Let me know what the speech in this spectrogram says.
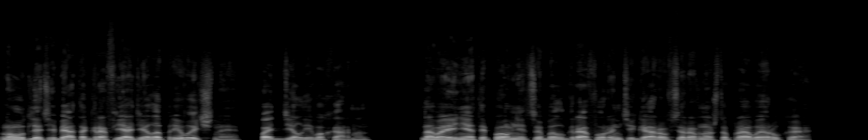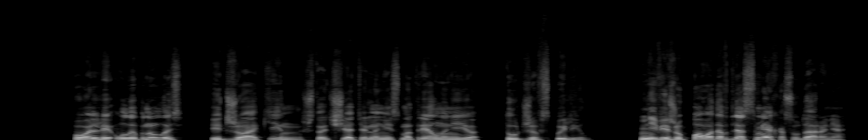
«Ну, для тебя-то графья дело привычное», — поддел его Харман. «На войне, ты, помнится, был графу Рантигару все равно, что правая рука». Полли улыбнулась, и Джоакин, что тщательно не смотрел на нее, тут же вспылил. «Не вижу поводов для смеха, сударыня.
